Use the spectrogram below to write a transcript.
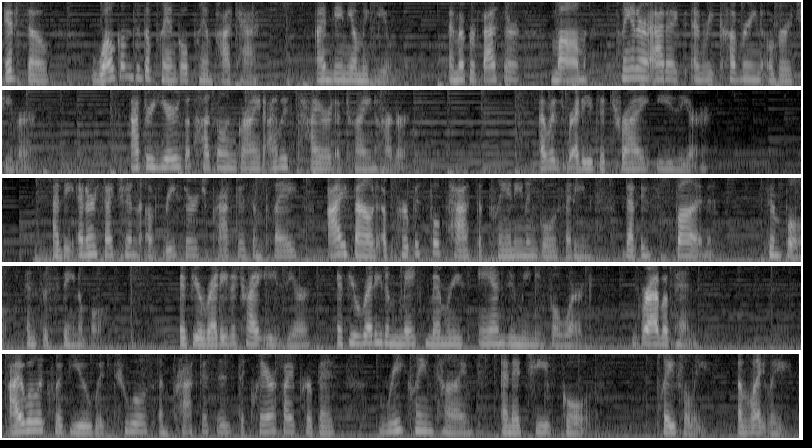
If so, welcome to the Plan Goal Plan podcast. I'm Danielle McGeough. I'm a professor, mom, planner addict, and recovering overachiever. After years of hustle and grind, I was tired of trying harder. I was ready to try easier. At the intersection of research, practice, and play, I found a purposeful path to planning and goal setting that is fun, simple, and sustainable. If you're ready to try easier, if you're ready to make memories and do meaningful work, grab a pen. I will equip you with tools and practices to clarify purpose reclaim time, and achieve goals playfully and lightly.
